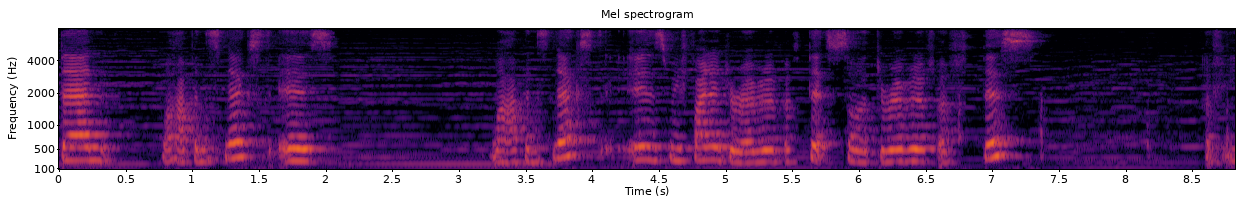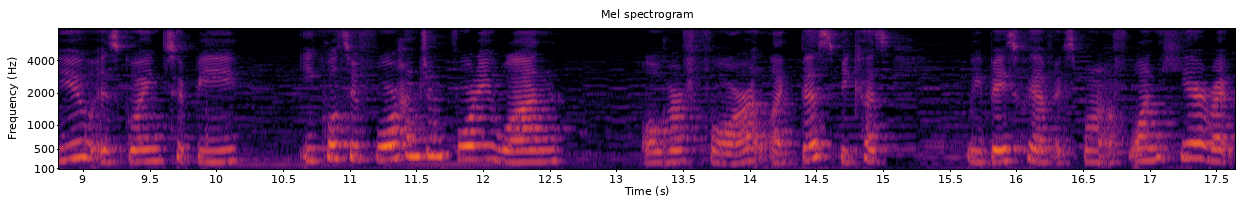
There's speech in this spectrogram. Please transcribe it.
then what happens next is, what happens next is we find a derivative of this. So the derivative of this, of u, is going to be equal to 441 over 4, like this, because we basically have exponent of 1 here, right?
